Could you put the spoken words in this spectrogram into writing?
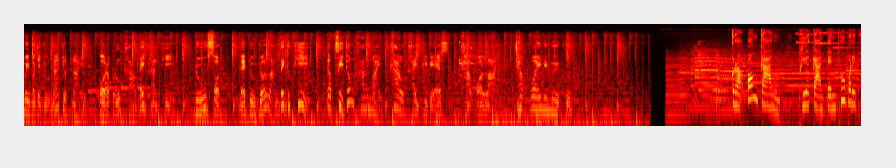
ไม่ว่าจะอยู่ณจุดไหน ก็รับรู้ข่าวได้ทันที ดูสดและดูย้อนหลังได้ทุกที่ กับ 4 ช่องทางใหม่ข่าวไทย PBS ข่าวออนไลน์ ชับไว้ในมือคุณ เกราะป้องกัน เพื่อการเป็นผู้บริโภ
